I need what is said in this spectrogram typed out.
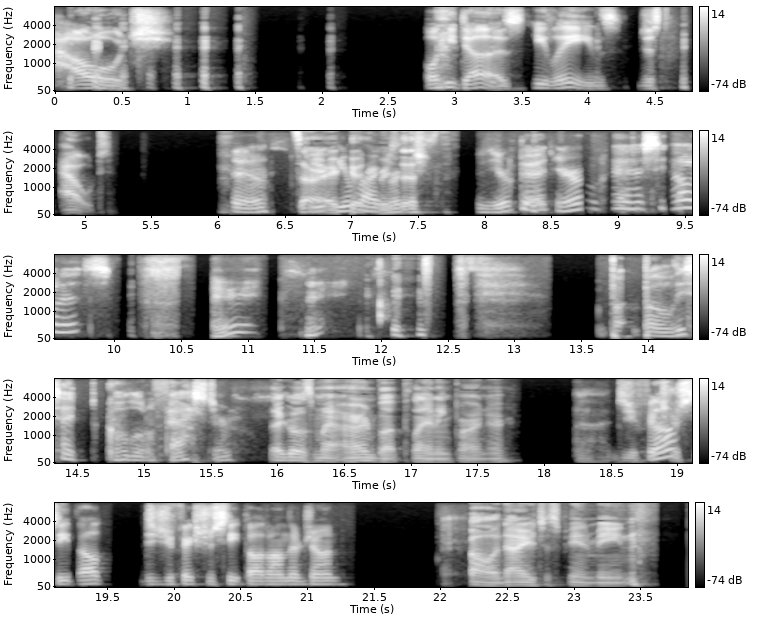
ouch. Well, he does. He leans just out. Yeah, Sorry, I You're couldn't right, Rich. you're good. You're okay. I see how it is. All right. All right. but but at least I go a little faster. There goes my iron butt planning partner. Uh, did you fix No. your seatbelt? Did you fix your seatbelt on there, John? Oh, now you're just being mean.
